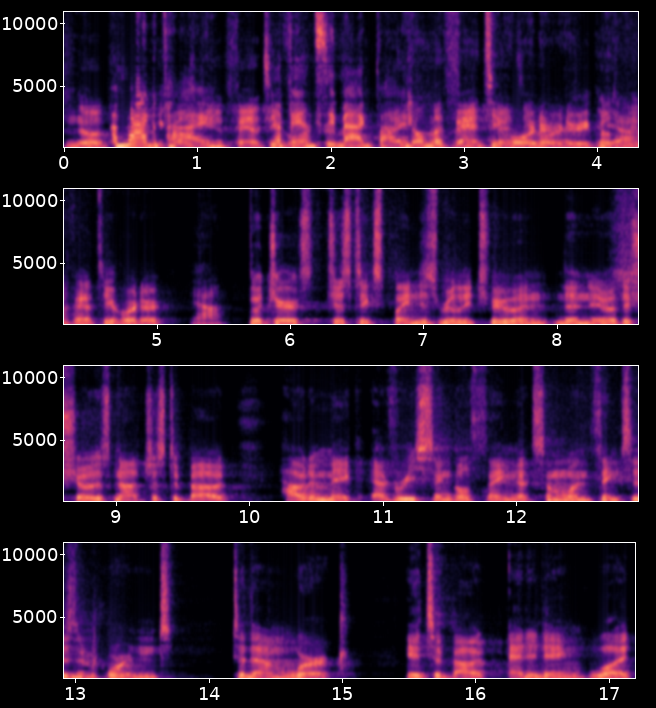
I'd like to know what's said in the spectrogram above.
No, a magpie, a fancy, a fancy magpie. I call him a fancy, fancy hoarder. hoarder. He calls yeah. me a fancy hoarder. Yeah. What Jared just explained is really true, and then you know the show is not just about how to make every single thing that someone thinks is important to them work. It's about editing what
